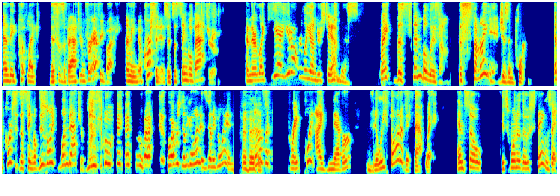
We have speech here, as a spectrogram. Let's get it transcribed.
and they put like, this is a bathroom for everybody. I mean, of course it is. It's a single bathroom. And they're like, yeah, you don't really understand this right? The symbolism, the signage is important. Of course, it's a single. There's only one bathroom, so whoever's going to go in is going to go in. And I was like, great point. I'd never really thought of it that way. And so it's one of those things that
